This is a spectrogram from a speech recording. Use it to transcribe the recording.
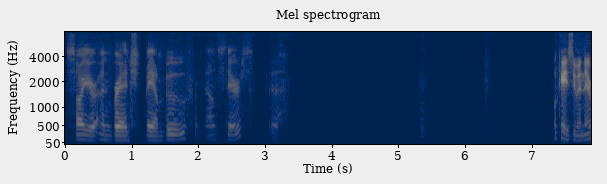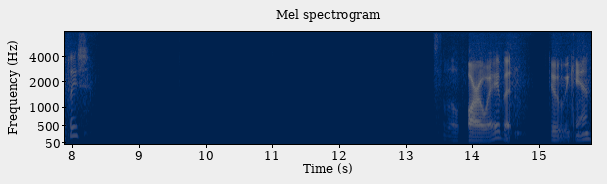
saw your unbranched bamboo from downstairs. Okay, zoom in there, please. It's a little far away, but do what we can.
